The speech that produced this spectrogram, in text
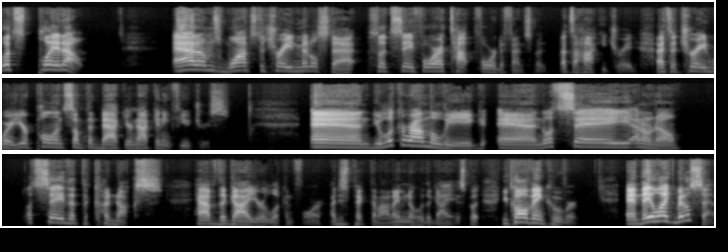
let's play it out. Adams wants to trade Mittelstadt, so let's say for a top four defenseman. That's a hockey trade. That's a trade where you're pulling something back, you're not getting futures. And you look around the league, and let's say, I don't know, let's say that the Canucks have the guy you're looking for. I just picked them out. I don't even know who the guy is, but you call Vancouver, and they like Mittelstadt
